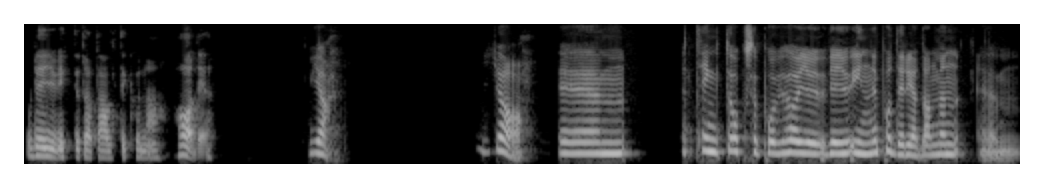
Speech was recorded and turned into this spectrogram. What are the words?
och det är ju viktigt att alltid kunna ha det. Ja. Ja. Um, jag tänkte också på, vi, har ju, vi är ju inne på det redan, men um,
